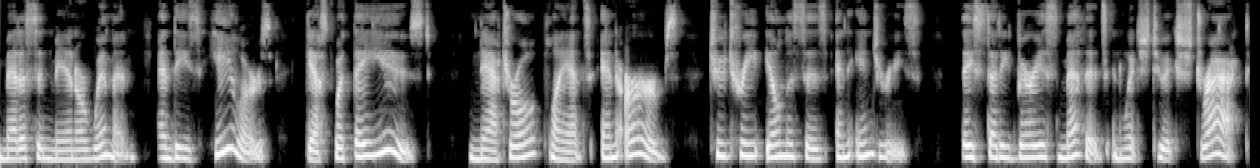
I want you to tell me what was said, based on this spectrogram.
medicine men, or women. And these healers, guess what they used? Natural plants and herbs to treat illnesses and injuries. They studied various methods in which to extract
